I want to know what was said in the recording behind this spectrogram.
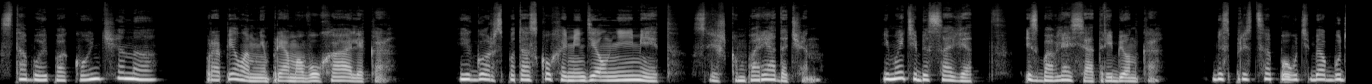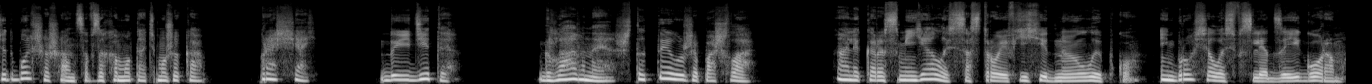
«С тобой покончено», — пропела мне прямо в ухо Алика. «Егор с потаскухами дел не имеет, слишком порядочен. И мой тебе совет — избавляйся от ребенка. Без прицепа у тебя будет больше шансов захомутать мужика. Прощай». «Да иди ты», Главное, что ты уже пошла». Алика рассмеялась, состроив ехидную улыбку, и бросилась вслед за Егором.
